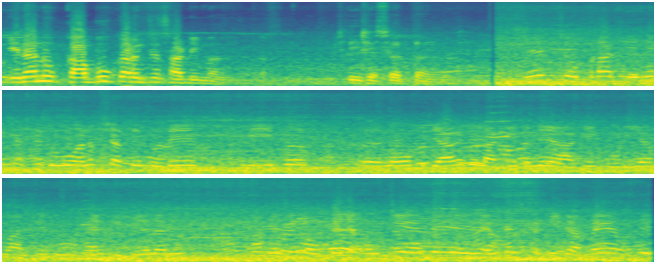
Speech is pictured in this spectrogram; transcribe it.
ਇਹਨਾਂ ਨੂੰ ਕਾਬੂ ਕਰਨ 'ਚ ਸਾਡੀ ਮਦਦ ਕਰਨ ਠੀਕ ਹੈ ਸਰ ਧੰਨਵਾਦ। ਇਹ ਚੋਪੜਾ ਕਲੀਨਿਕ ਇੱਥੇ ਦੋ ਅਣਪਛਾਤੇ ਮੁੰਡੇ ਕਰੀਬ 9:50 ਦੇ ਲਾਗੇ ਬੰਨੇ ਆ ਕੇ ਗੋਲੀਆਂ ਮਾਰ ਕੇ ਦੋ ਫੈਰ ਕੀਤੇ ਉਹਨਾਂ ਨੂੰ। ਤੇ ਅਸੀਂ ਮੌਕੇ ਤੇ ਪਹੁੰਚੇ ਹਾਂ ਤੇ ਐਵੀਡੈਂਸ ਇਕੱਠੀ ਕਰ ਰਹੇ ਹਾਂ ਤੇ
